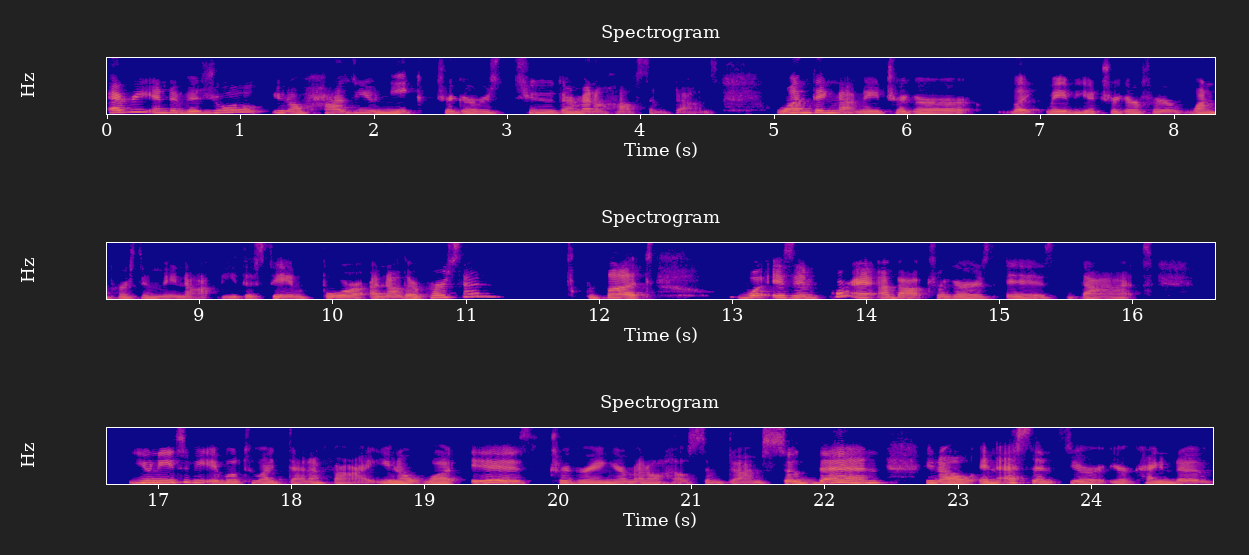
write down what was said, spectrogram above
every individual, you know, has unique triggers to their mental health symptoms. One thing that may trigger, like maybe a trigger for one person may not be the same for another person. But what is important about triggers is that you need to be able to identify you know what is triggering your mental health symptoms. So then you know in essence you're you're kind of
